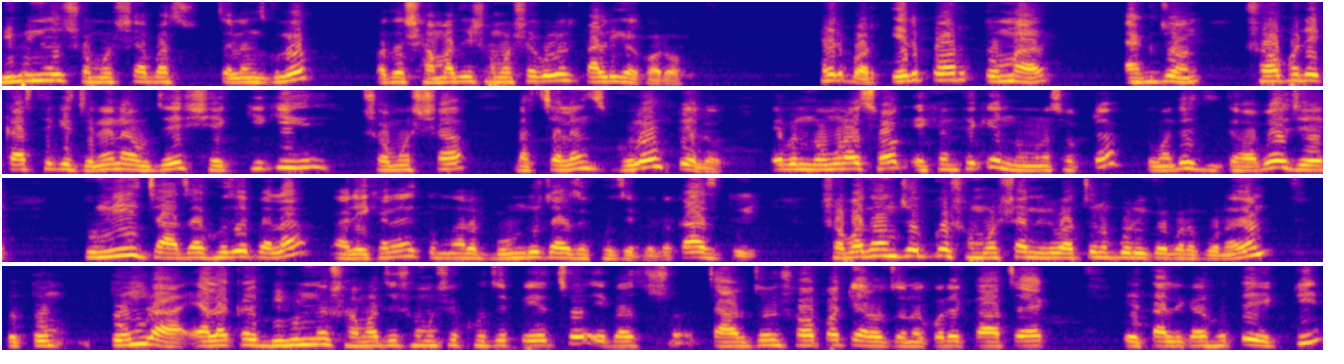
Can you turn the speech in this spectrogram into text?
বিভিন্ন সমস্যা বা চ্যালেঞ্জগুলো অর্থাৎ সামাজিক সমস্যাগুলোর তালিকা করো। এরপর এরপর তোমার একজন সহপাঠীর কাছ থেকে জেনে নাও যে সে কি কি সমস্যা বা চ্যালেঞ্জগুলো পেল এবং নমুনা ছক, এখান থেকে নমুনা ছকটা তোমাদের দিতে হবে যে তুমি যা যা খুঁজে পেলা আর এখানে তোমার বন্ধু যা যা খুঁজে পেল। কাজ দুই, সমাধানযোগ্য সমস্যা নির্বাচন পরিকল্পনা প্রণয়ন। তো তোম- তোমরা এলাকার বিভিন্ন সামাজিক সমস্যা খুঁজে পেয়েছ, এবার চারজন সহপাঠী আলোচনা করে কাজ এক এই তালিকা হতে একটি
